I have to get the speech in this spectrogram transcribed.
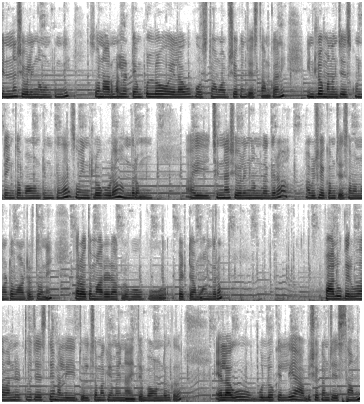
చిన్న శివలింగం ఉంటుంది. సో నార్మల్గా టెంపుల్లో ఎలాగో పోస్తాం అభిషేకం చేస్తాం కానీ ఇంట్లో మనం చేసుకుంటే ఇంకా బాగుంటుంది కదా. సో ఇంట్లో కూడా అందరం ఈ చిన్న శివలింగం దగ్గర అభిషేకం చేసామన్నమాట వాటర్తోనే. తర్వాత మారేడాకులు గోపు పెట్టాము అందరం. పాలు పెరుగు అవన్నిటితో చేస్తే మళ్ళీ తులసమ్మకి ఏమైనా అయితే బాగుండదు కదా. ఎలాగూ గుళ్ళోకి వెళ్ళి అభిషేకం చేస్తాము.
